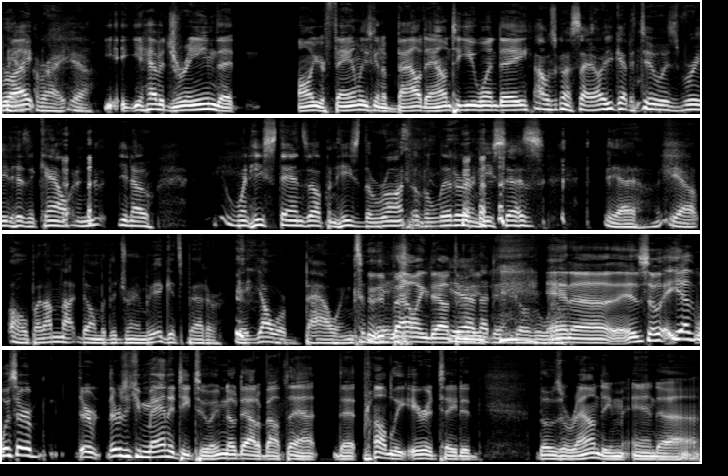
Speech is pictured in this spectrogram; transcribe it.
right? Yeah, right, yeah. You, you have a dream that all your family's going to bow down to you one day. I was going to say, all you got to do is read his account. And, you know, when he stands up and he's the runt of the litter and he says, yeah, yeah. Oh, but I'm not done with the dream. It gets better. Yeah, y'all were bowing to me. bowing down to me. yeah, that didn't go over well. And uh, and so yeah, was there there there was a humanity to him, no doubt about that, that probably irritated those around him, and uh,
